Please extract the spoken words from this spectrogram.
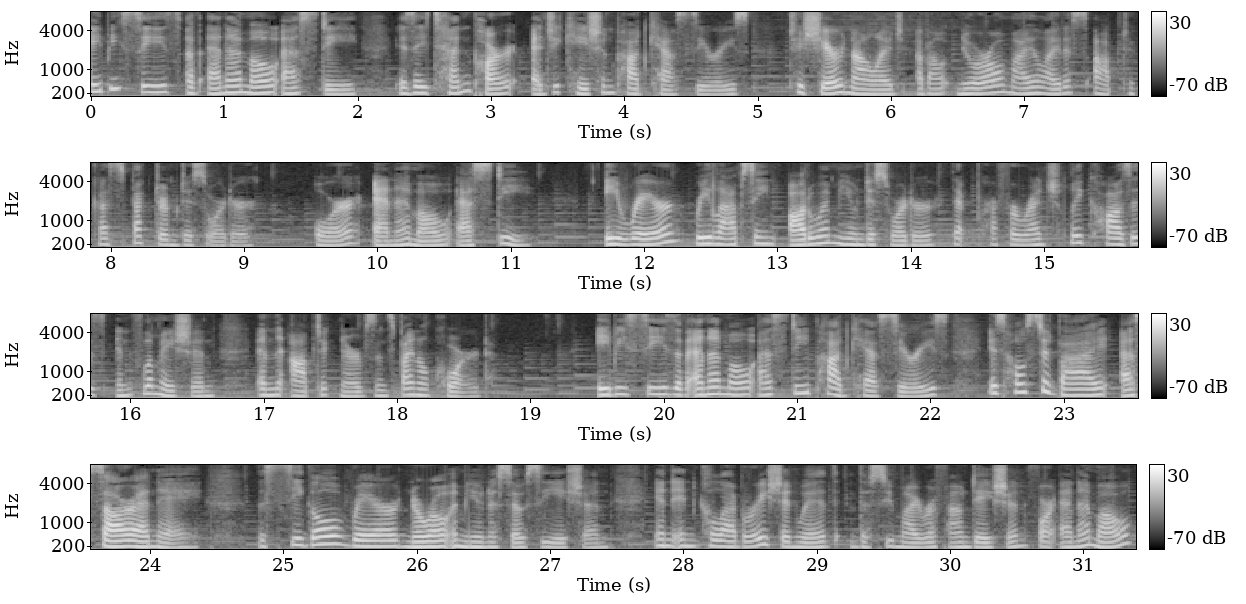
ABCs of NMOSD is a 10 part education podcast series to share knowledge about neuromyelitis optica spectrum disorder, or NMOSD, a rare relapsing autoimmune disorder that preferentially causes inflammation in the optic nerves and spinal cord. ABCs of NMOSD podcast series is hosted by SRNA, the Siegel Rare Neuroimmune Association, and in collaboration with the Sumaira Foundation for NMO,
